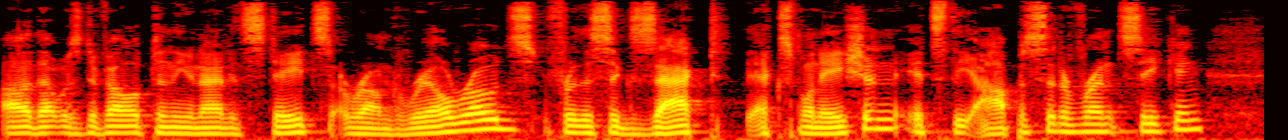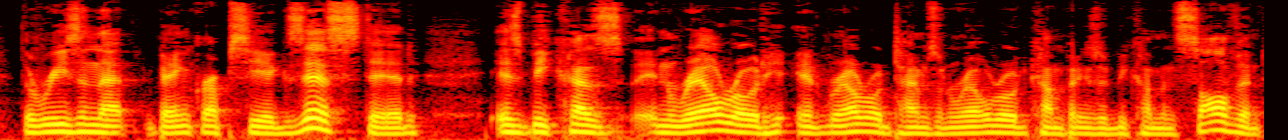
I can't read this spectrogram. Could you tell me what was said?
uh, that was developed in the United States around railroads for this exact explanation. It's the opposite of rent seeking. The reason that bankruptcy existed is because in railroad in railroad times when railroad companies would become insolvent,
